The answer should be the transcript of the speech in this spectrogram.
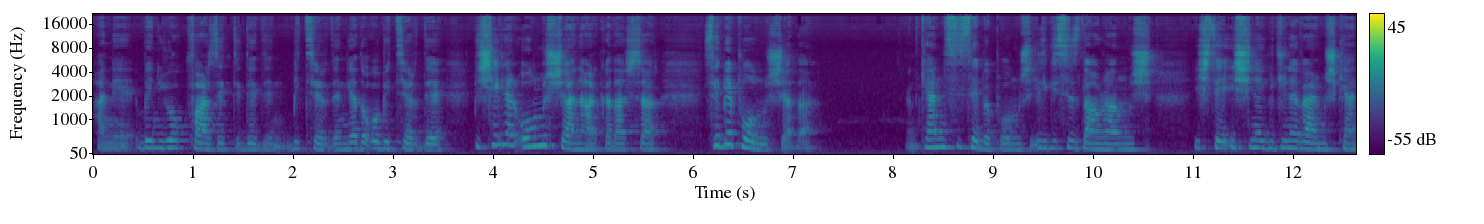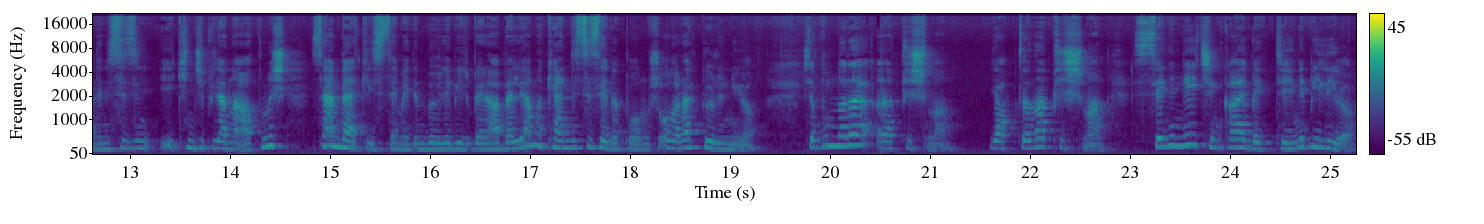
Hani beni yok farz etti dedin, bitirdin ya da o bitirdi. Bir şeyler olmuş yani arkadaşlar. Sebep olmuş ya da. Yani kendisi sebep olmuş, ilgisiz davranmış. İşte işine gücüne vermiş kendini, sizin ikinci plana atmış. Sen belki istemedin böyle bir beraberliği ama kendisi sebep olmuş olarak görünüyor. İşte bunlara e, pişman, yaptığına pişman. Seni ne için kaybettiğini biliyor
